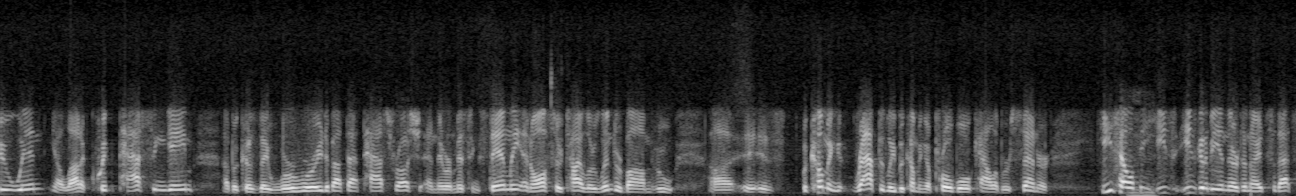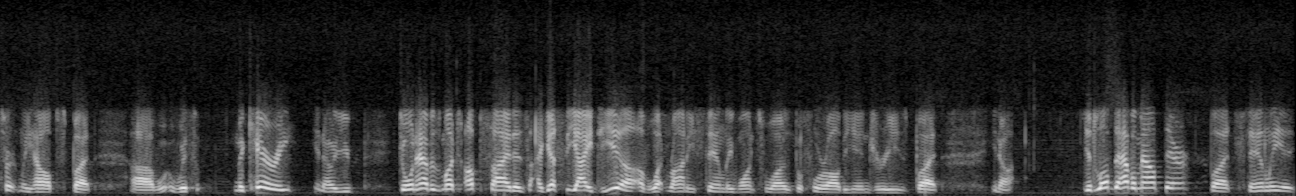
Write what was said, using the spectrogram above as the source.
Two win. You know, a lot of quick passing game uh, because they were worried about that pass rush and they were missing Stanley and also Tyler Linderbaum, who uh, is becoming rapidly becoming a Pro Bowl caliber center. He's healthy. Mm-hmm. He's he's going to be in there tonight, so that certainly helps. But uh, with Mekari, you know, you don't have as much upside as I guess the idea of what Ronnie Stanley once was before all the injuries. But you know, you'd love to have him out there, but Stanley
